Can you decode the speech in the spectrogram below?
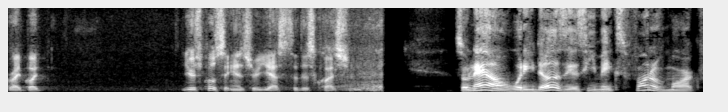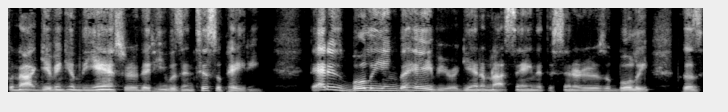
Right, but you're supposed to answer yes to this question. So now what he does is he makes fun of Mark for not giving him the answer that he was anticipating. That is bullying behavior. Again, I'm not saying that the senator is a bully because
